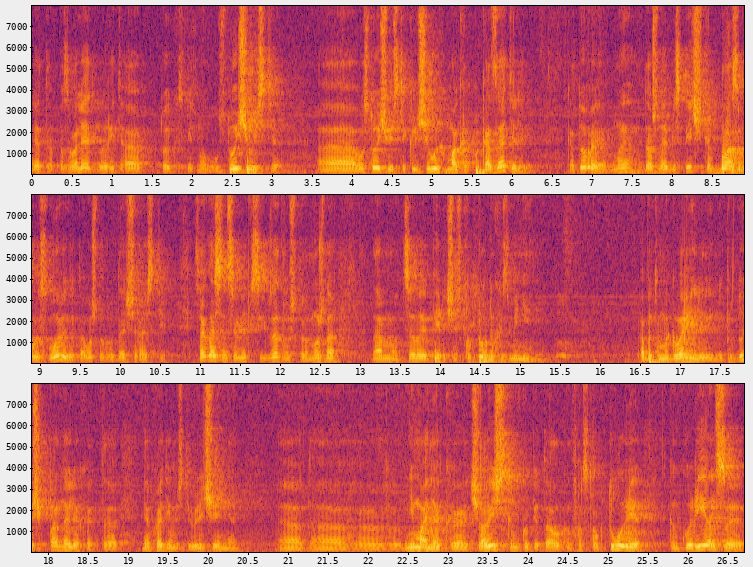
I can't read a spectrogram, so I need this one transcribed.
это позволяет говорить о той, так сказать, ну, устойчивости, устойчивости ключевых макропоказателей, которые мы должны обеспечить как базовые условия для того, чтобы дальше расти. Согласен с Ильей Сергеевичем, что нужно нам целый перечень структурных изменений. Об этом мы говорили на предыдущих панелях. Это необходимость увеличения э, э, внимания к человеческому капиталу, к инфраструктуре, конкуренции.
